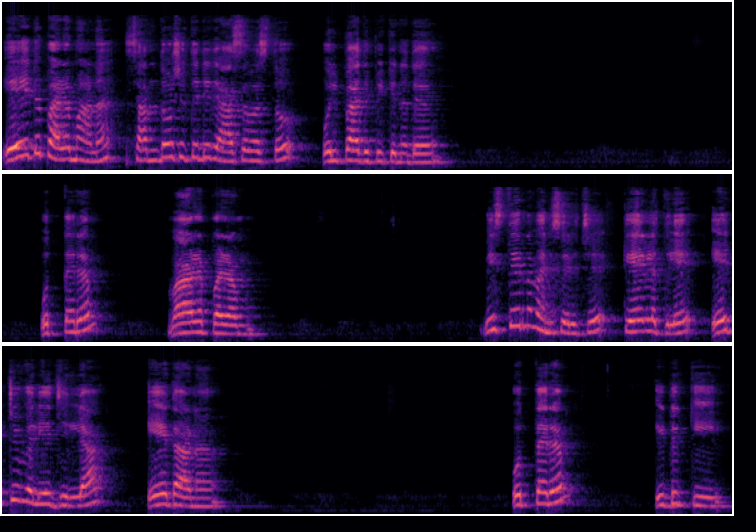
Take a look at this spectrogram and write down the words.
ഏത് പഴമാണ് സന്തോഷത്തിന്റെ രാസവസ്തു ഉൽപ്പാദിപ്പിക്കുന്നത്? ഉത്തരം വാഴപ്പഴം. വിസ്തീർണമനുസരിച്ച് കേരളത്തിലെ ഏറ്റവും വലിയ ജില്ല ഏതാണ്? ഉത്തരം ഇടുക്കി.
